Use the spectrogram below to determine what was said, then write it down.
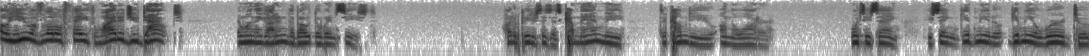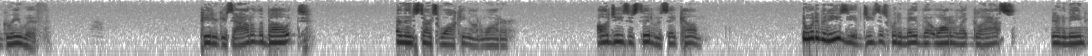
Oh, you of little faith, why did you doubt? And when they got into the boat, the wind ceased. What Peter says is, Command me to come to you on the water. What's he saying? He's saying, Give me, an, give me a word to agree with. Peter gets out of the boat and then starts walking on water. All Jesus did was say, Come. It would have been easy if Jesus would have made that water like glass you know what I mean?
